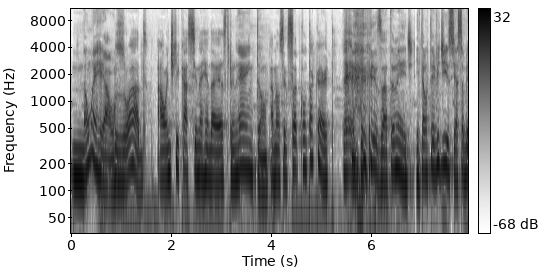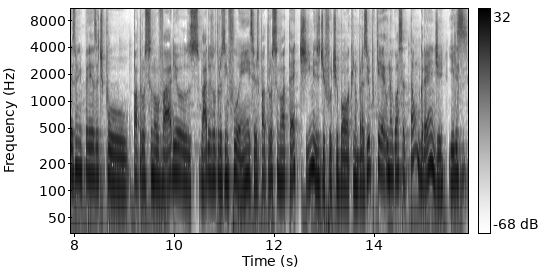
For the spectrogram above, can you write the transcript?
não é real. Zoado. Aonde que cassina é renda extra, né? É, então. A não ser que você sabe contar carta. É, exatamente. Então teve disso. E essa mesma empresa, tipo, patrocinou vários, vários outros influencers, patrocinou até times de futebol aqui no Brasil, porque o negócio é tão grande e eles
